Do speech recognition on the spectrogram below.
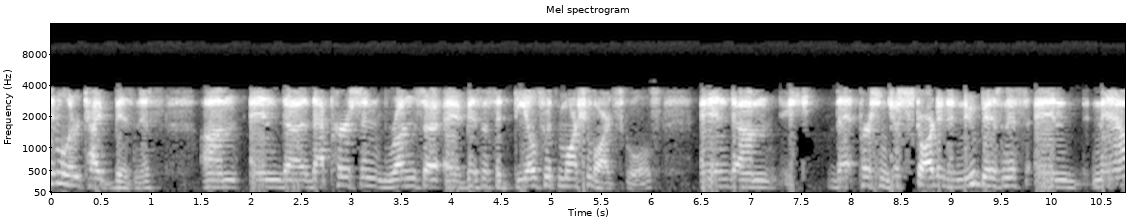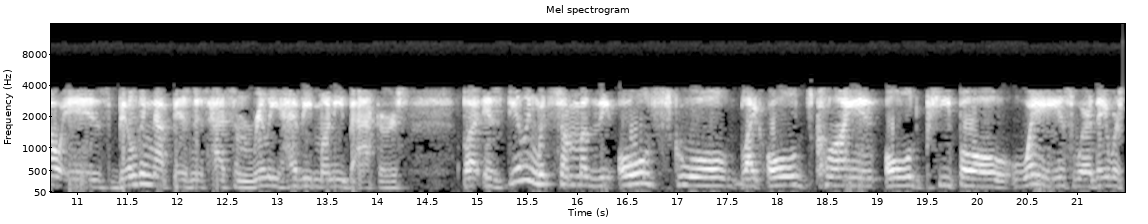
similar type business um, and uh, that person runs a, a business that deals with martial arts schools. And um, that person just started a new business and now is building that business, has some really heavy money backers, but is dealing with some of the old school, like old client, old people ways where they were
